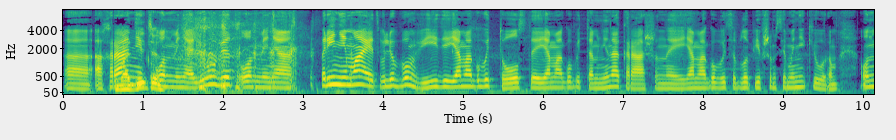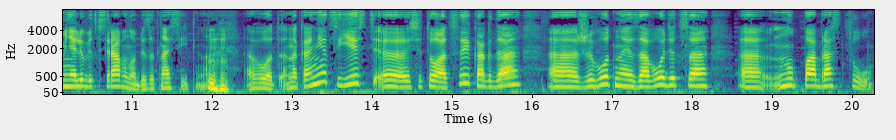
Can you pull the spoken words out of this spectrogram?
э, охранник, Водитель. он меня любит, он меня принимает в любом виде. Я могу быть толстой, я могу быть там не накрашенной, я могу быть с облупившимся маникюром. Он меня любит все равно, безотносительно. Мгм. Вот. Наконец, есть э, ситуации, когда э, животное заводится э, ну, по образцу.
